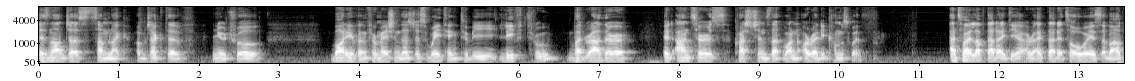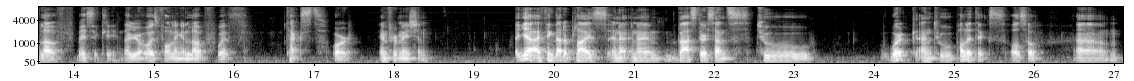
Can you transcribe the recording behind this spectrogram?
is not just some like objective, neutral body of information that's just waiting to be leafed through, but rather it answers questions that one already comes with. And so I love that idea, right? That it's always about love, basically, that you're always falling in love with text or information. Yeah, I think that applies in a, in a vaster sense to work and to politics also. Um,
